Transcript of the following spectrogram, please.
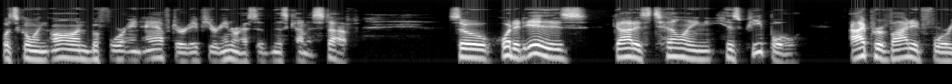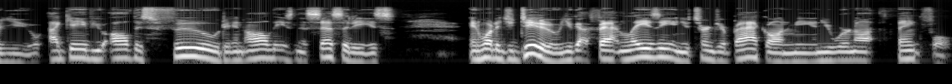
what's going on before and after if you're interested in this kind of stuff. So, what it is, God is telling his people, I provided for you. I gave you all this food and all these necessities. And what did you do? You got fat and lazy and you turned your back on me and you were not thankful.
